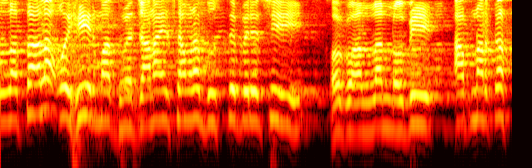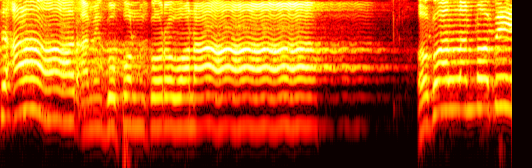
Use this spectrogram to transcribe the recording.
আল্লাহ তাআলা ওহির মাধ্যমে জানাইছে, আমরা বুঝতে পেরেছি। ওগো আল্লাহ নবী, আপনার কাছে আর আমি গোপন করব না। ওগো আল্লাহ নবী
